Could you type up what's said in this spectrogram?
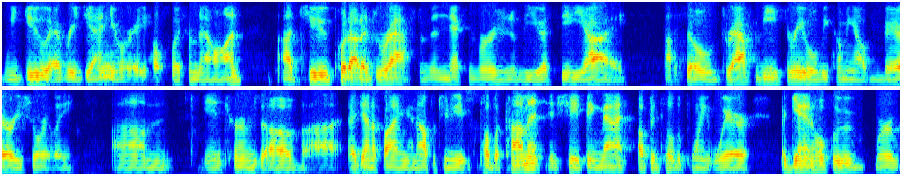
we do every January, hopefully from now on, uh, to put out a draft of the next version of the USCDI. Uh, so draft V3 will be coming out very shortly. Um, in terms of uh, identifying an opportunity for public comment and shaping that up until the point where, again, hopefully we're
